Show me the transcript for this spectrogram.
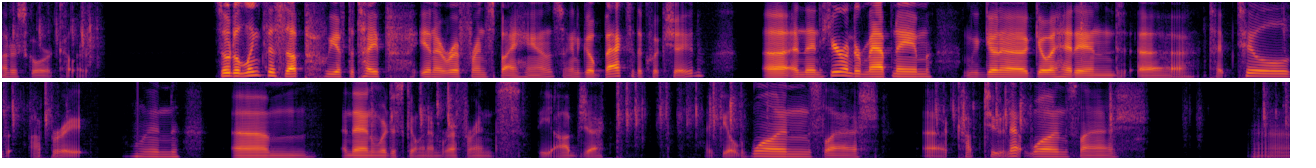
underscore color. So to link this up, we have to type in a reference by hand. So I'm going to go back to the quick shade. Uh, and then here under map name, I'm going to go ahead and uh, type tilde, operate one, um, and then we're just going and reference the object field 1 slash uh, cop2 net 1 slash uh,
